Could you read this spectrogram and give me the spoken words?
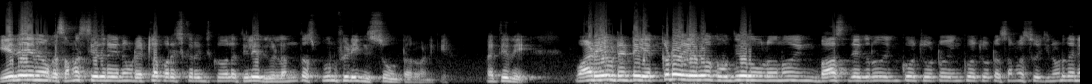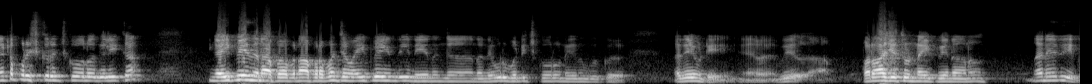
ఏదైనా ఒక సమస్య ఎదురైనప్పుడు ఎట్లా పరిష్కరించుకోవాలో తెలియదు. వీళ్ళంతా స్పూన్ ఫీడింగ్ ఇస్తూ ఉంటారు వానికి ప్రతిదీ. వాడు ఏమిటంటే ఎక్కడో ఏదో ఒక ఉద్యోగంలోనో బాస్ దగ్గర ఇంకో చోట ఇంకో చోట సమస్య వచ్చినప్పుడు దాన్ని ఎట్లా పరిష్కరించుకోవాలో తెలియక ఇంక అయిపోయింది నా ప్ర- నా ప్రపంచం అయిపోయింది. నేను ఇంకా నన్ను ఎవరు పట్టించుకోరు. నేను అదేమిటి పరాజితుడిని అయిపోయినాను అనేది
